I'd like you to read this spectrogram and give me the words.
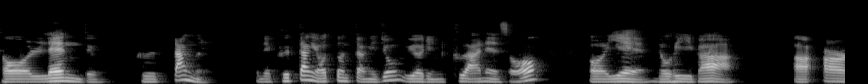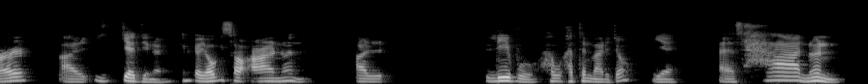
the land, 그 땅을. 근데 그 땅이 어떤 땅이죠? wherein, 그 안에서 어, 예, 너희가 아, are, 아, 있게 되는. 그러니까 여기서 are는 are, live 하고 같은 말이죠. 예, 아, 사는,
